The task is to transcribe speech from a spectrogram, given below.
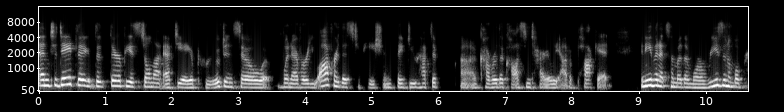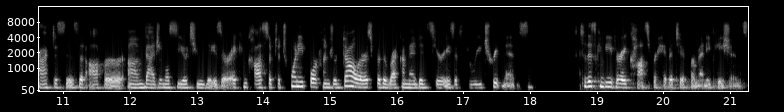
And to date, the, the therapy is still not FDA approved. And so whenever you offer this to patients, they do have to uh, cover the cost entirely out of pocket. And even at some of the more reasonable practices that offer um, vaginal CO2 laser, it can cost up to $2,400 for the recommended series of three treatments. So this can be very cost prohibitive for many patients.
